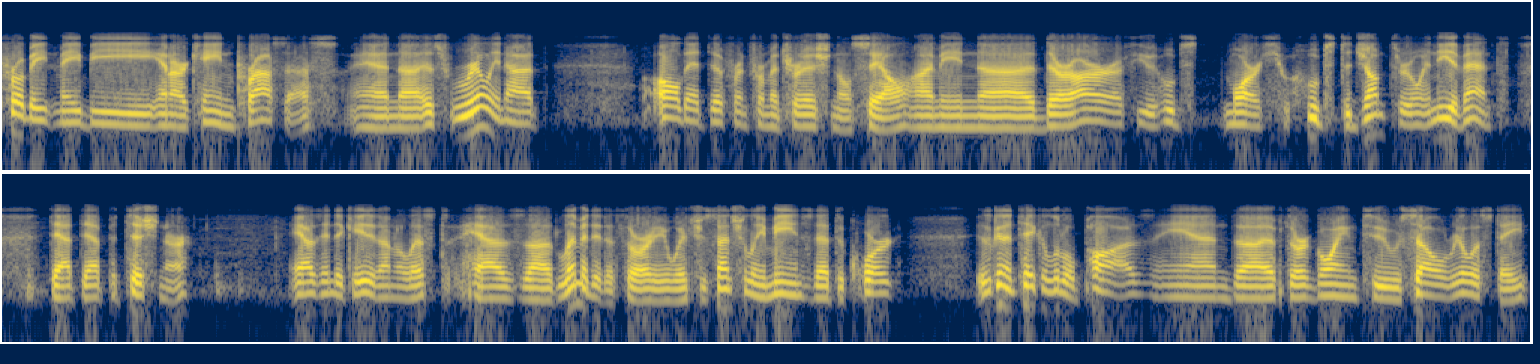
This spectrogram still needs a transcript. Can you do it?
probate may be an arcane process, and uh, it's really not all that different from a traditional sale. I mean, uh, there are a few hoops, more hoops to jump through in the event that that petitioner, as indicated on the list, has uh, limited authority, which essentially means that the court is going to take a little pause, and uh, if they're going to sell real estate,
